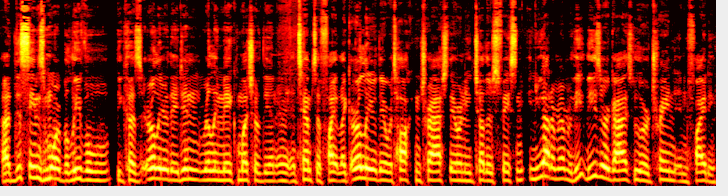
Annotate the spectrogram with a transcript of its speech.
Uh, this seems more believable because earlier they didn't really make much of the an attempt to fight. Like earlier, they were talking trash, they were in each other's face. And, and you got to remember, th- these are guys who are trained in fighting,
